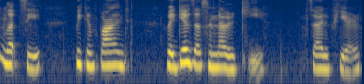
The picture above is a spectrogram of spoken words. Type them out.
Let's see if we can find, if it gives us another key inside of here.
